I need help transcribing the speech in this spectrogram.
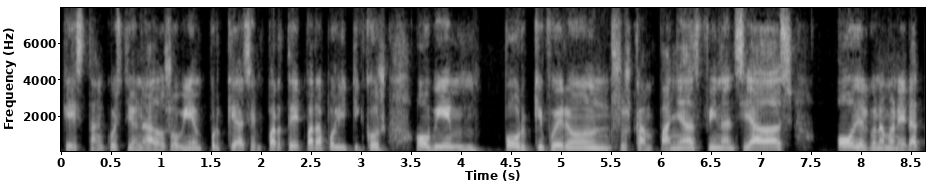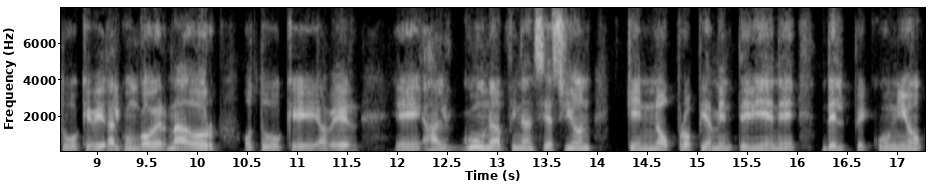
que están cuestionados o bien porque hacen parte de parapolíticos o bien porque fueron sus campañas financiadas o de alguna manera tuvo que ver algún gobernador o tuvo que haber eh, alguna financiación que no propiamente viene del pecunio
